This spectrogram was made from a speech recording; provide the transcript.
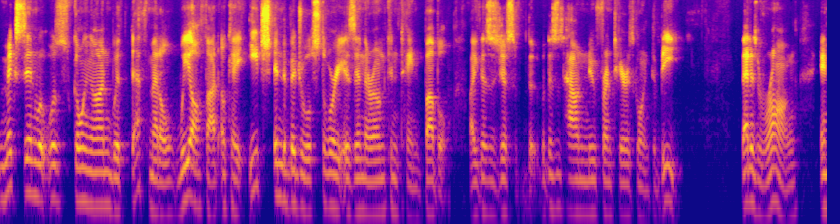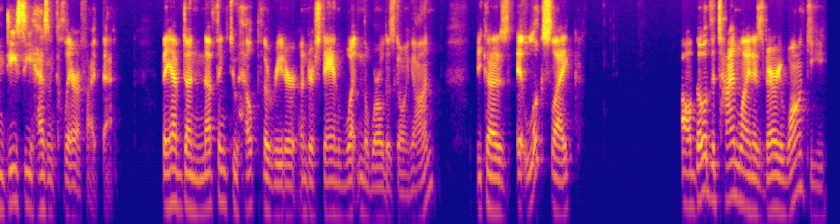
mixed in what was going on with death metal, we all thought, okay, each individual story is in their own contained bubble. Like this is just this is how New Frontier is going to be. That is wrong, and DC hasn't clarified that. They have done nothing to help the reader understand what in the world is going on, because it looks like, although the timeline is very wonky,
